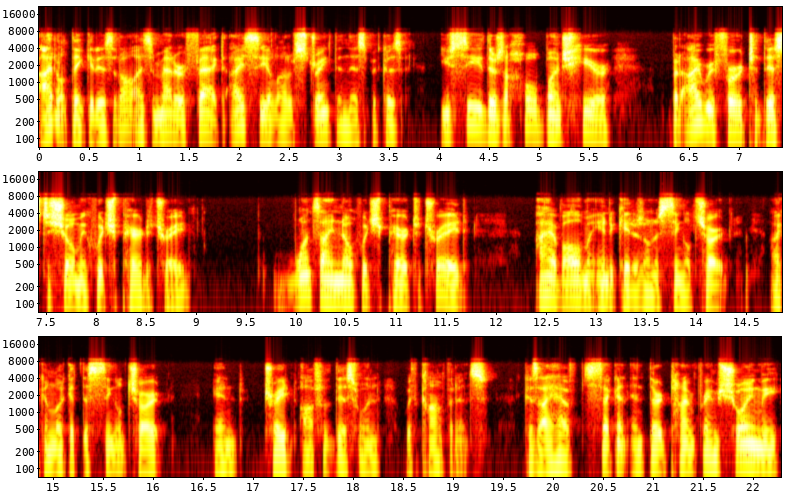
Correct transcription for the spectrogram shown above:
I don't think it is at all. As a matter of fact, I see a lot of strength in this because you see there's a whole bunch here, but I refer to this to show me which pair to trade. Once I know which pair to trade, I have all of my indicators on a single chart. I can look at this single chart and trade off of this one with confidence because I have second and third time frames showing me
